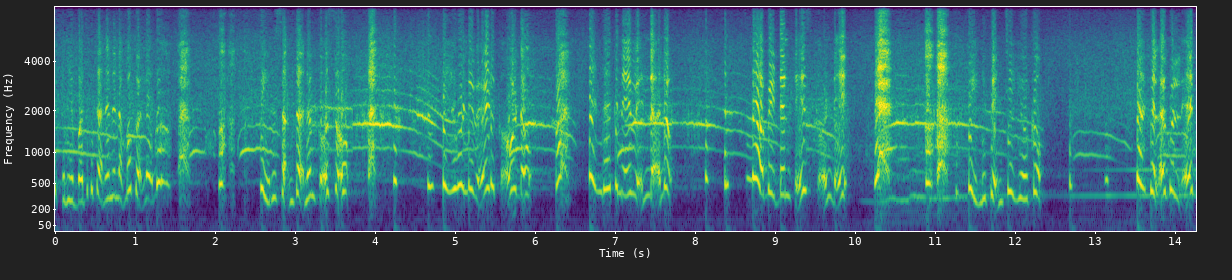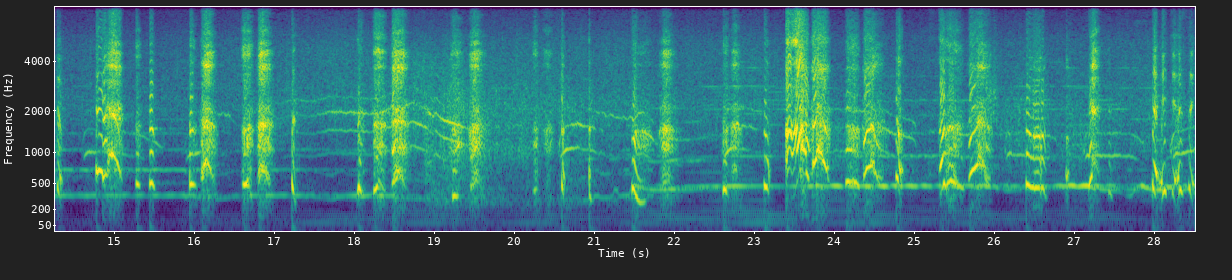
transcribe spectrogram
ఇక నేను బతుకుతానని నమ్మకలేదు మీరు సంతానం కోసం దేవుణ్ణి ఇందాక నేను విన్నాను. నా బిడ్డను తీసుకోండి. వీడిని పెంచే యోగం నాకు ఎలాగూ లేదు. దయచేసి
